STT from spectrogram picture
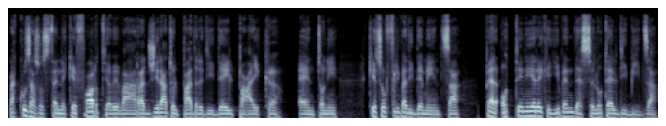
l'accusa sostenne che Forti aveva raggirato il padre di Dale Pike, Anthony, che soffriva di demenza, per ottenere che gli vendesse l'hotel di Ibiza.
